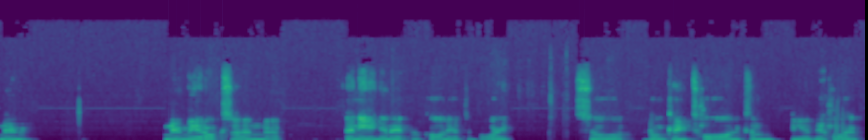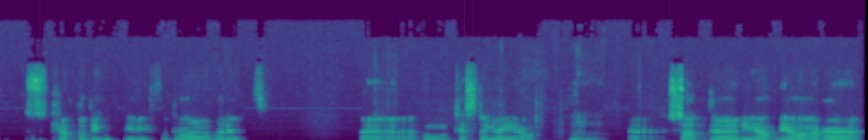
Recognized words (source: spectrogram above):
nu numera också en, en egen replokal i Göteborg. Så de kan ju ta liksom det vi har krattat ihop i riff och dra över dit. Uh, och testa grejer då. Mm. Så att det, det, har,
